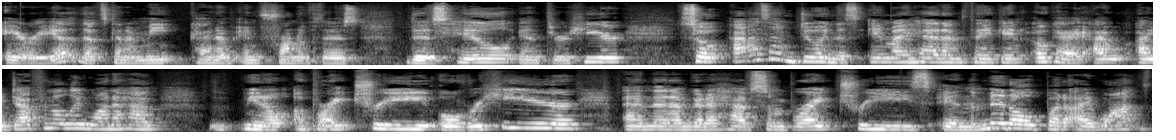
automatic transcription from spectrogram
area that's going to meet kind of in front of this this hill and through here. So as i'm doing this in my head i'm thinking okay i, I definitely want to have you know a bright tree over here and then i'm going to have some bright trees in the middle but i want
